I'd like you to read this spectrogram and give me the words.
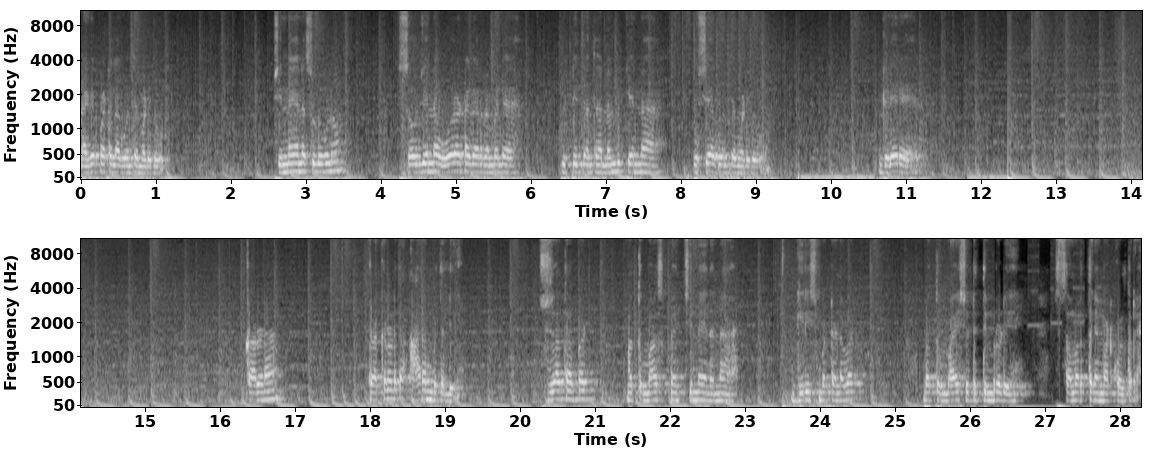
ನಗೆಪಾಟಲಾಗುವಂತೆ ಮಾಡಿದವು. ಚಿನ್ನಯ್ಯನ ಸುಳ್ಳುಗಳು, ಸೌಜನ್ಯ ಹೋರಾಟಗಾರರ ಮೇಲೆ ಇಟ್ಟಿದ್ದಂತಹ ನಂಬಿಕೆಯನ್ನು ಹುಸಿಯಾಗುವಂತೆ ಮಾಡಿದವು. ಗೆಳೆಯರೆ, ಕಾರಣ ಪ್ರಕರಣದ ಆರಂಭದಲ್ಲಿ ಸುಜಾತ ಭಟ್ ಮತ್ತು ಮಾಸ್ಕ್ ಮ್ಯಾನ್ ಚಿನ್ನಯ್ಯನನ್ನು ಗಿರೀಶ್ ಮಟ್ಟಣ್ಣವರ್ ಮತ್ತು ಮಹೇಶ್ ಶೆಟ್ಟಿ ತಿಮ್ರಡಿ ಸಮರ್ಥನೆ ಮಾಡ್ಕೊಳ್ತಾರೆ.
